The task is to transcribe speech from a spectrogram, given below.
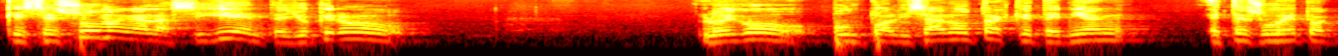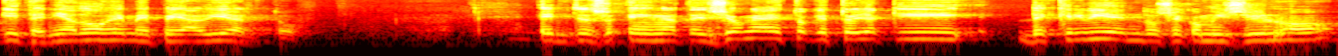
que se suman a las siguientes. Yo quiero luego puntualizar otras que tenían este sujeto aquí, tenía dos MP abiertos. Entonces, en atención a esto que estoy aquí describiendo, se comisionó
